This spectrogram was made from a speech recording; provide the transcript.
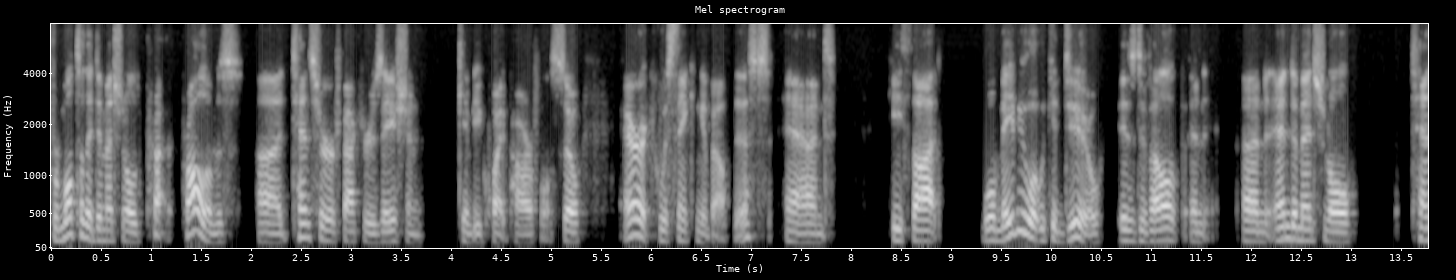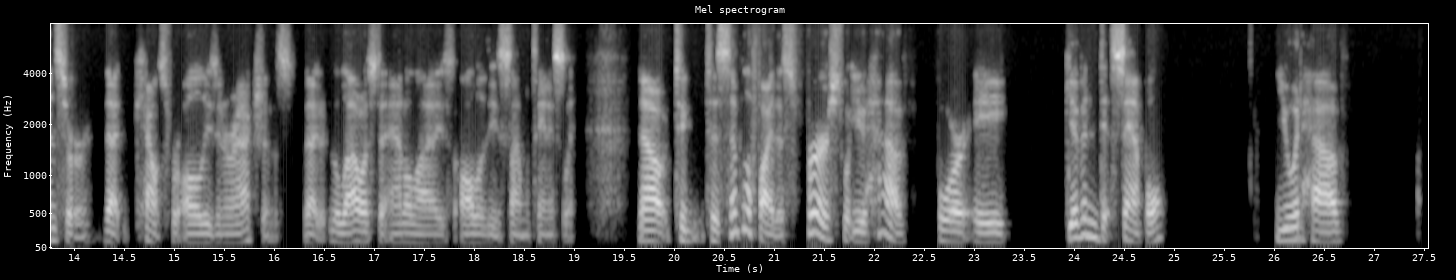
for multidimensional pr problems, uh, tensor factorization can be quite powerful. So Erick was thinking about this and he thought, well, maybe what we could do is develop an, an n-dimensional tensor that counts for all these interactions that allow us to analyze all of these simultaneously. Now, to, to simplify this, first, what you have for a given sample, you would have,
